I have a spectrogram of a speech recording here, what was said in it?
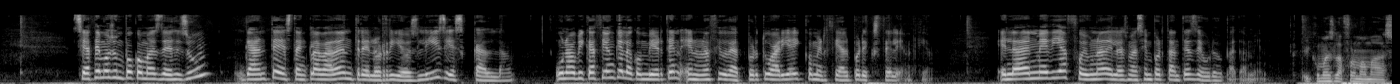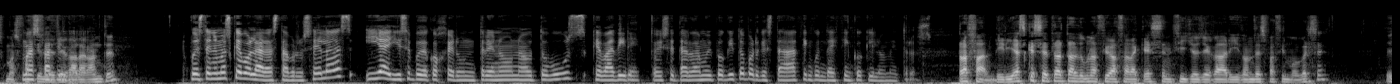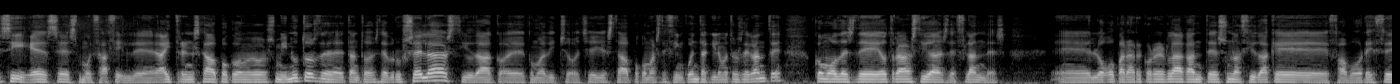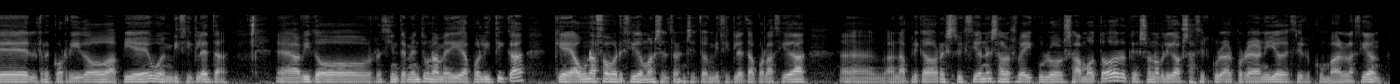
Si hacemos un poco más de zoom, Gante está enclavada entre los ríos Lys y Escalda, una ubicación que la convierte en una ciudad portuaria y comercial por excelencia. En la Edad Media fue una de las más importantes de Europa también. ¿Y cómo es la forma más, más, fácil, de llegar a Gante? Pues tenemos que volar hasta Bruselas y allí se puede coger un tren o un autobús que va directo y se tarda muy poquito porque está a 55 kilómetros. Rafa, ¿dirías que se trata de una ciudad a la que es sencillo llegar y donde es fácil moverse? Sí, es, es muy fácil. Eh, hay trenes cada pocos minutos, de, tanto desde Bruselas, ciudad, eh, como ha dicho Che, está a poco más de 50 kilómetros de Gante, como desde otras ciudades de Flandes. Eh, luego, para recorrerla, Gante es una ciudad que favorece el recorrido a pie o en bicicleta. ha habido recientemente una medida política que aún ha favorecido más el tránsito en bicicleta por la ciudad. han aplicado restricciones a los vehículos a motor que son obligados a circular por el anillo de circunvalación.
